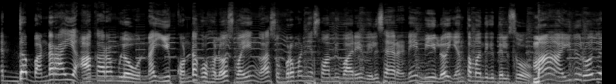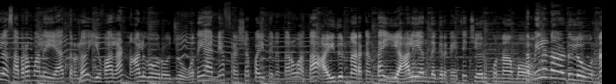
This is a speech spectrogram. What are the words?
పెద్ద బండరాయి ఆకారంలో ఉన్న ఈ కొండ గుహలో స్వయంగా సుబ్రహ్మణ్య స్వామి వారే వెలిశారని మీలో ఎంతమందికి తెలుసు? మా ఐదు రోజుల శబరిమల యాత్రలో ఇవాళ నాలుగవ రోజు. ఉదయాన్నే ఫ్రెష్ అప్ అయిపోయిన తర్వాత ఐదున్నరకంతా ఈ ఆలయం దగ్గరకు అయితే చేరుకున్నాము. తమిళనాడులో ఉన్న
